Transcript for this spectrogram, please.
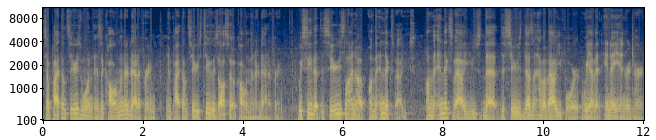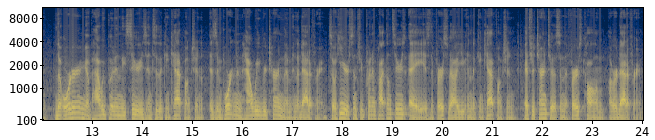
So Python series 1 is a column in our data frame, and Python series 2 is also a column in our data frame. We see that the series line up on the index values. On the index values that the series doesn't have a value for, we have an NA in return. The ordering of how we put in these series into the concat function is important in how we return them in the data frame. So here, since we put in Python series A as the first value in the concat function, it's returned to us in the first column of our data frame.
